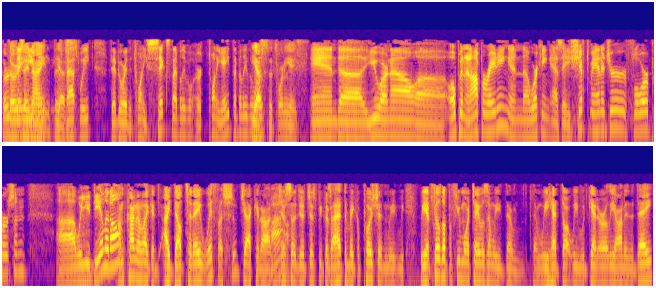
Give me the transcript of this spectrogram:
Thursday, Thursday evening night, this yes. past week, February the 26th, I believe, or 28th, I believe it Yes, was. the 28th. And uh, you are now uh, open and operating and uh, working as a shift manager, floor person. Uh, will you deal at all? I'm kind of like a, I dealt today with a suit jacket on, Wow. just so ju- just because I had to make a push, and we, we we had filled up a few more tables than we than, than we had thought we would get early on in the day.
